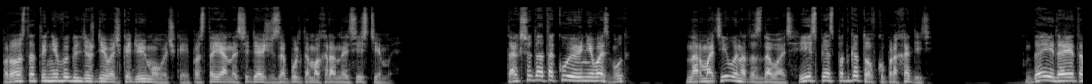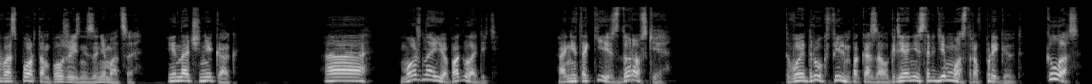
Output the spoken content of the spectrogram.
Просто ты не выглядишь девочкой-дюймовочкой, постоянно сидящей за пультом охранной системы. Так сюда такую не возьмут. Нормативы надо сдавать и спецподготовку проходить. Да и до этого спортом полжизни заниматься. Иначе никак. А можно ее погладить? Они такие здоровские. Твой друг фильм показал, где они среди монстров прыгают. Класс!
